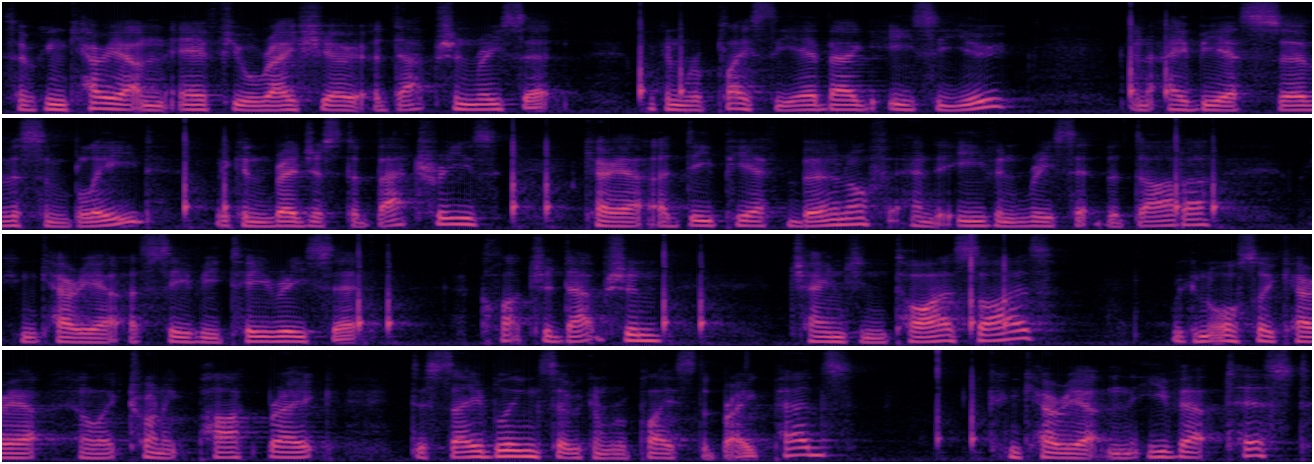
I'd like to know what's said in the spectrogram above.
So we can carry out an air fuel ratio adaption reset, we can replace the airbag ECU, an ABS service and bleed, we can register batteries, carry out a DPF burn off and even reset the data, we can carry out a CVT reset, a clutch adaption, change in tyre size, we can also carry out electronic park brake disabling so we can replace the brake pads, can carry out an evap test,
